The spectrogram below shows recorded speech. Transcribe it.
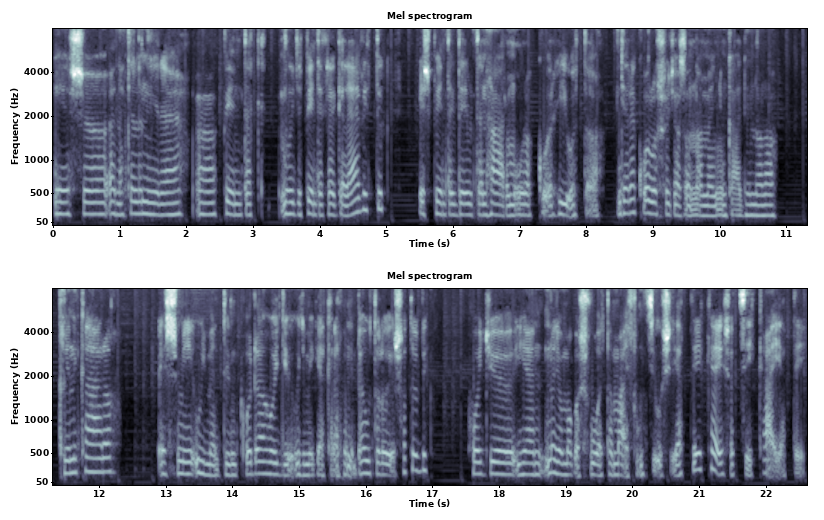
és ennek ellenére péntek, ugye péntek reggel elvittük, és péntek délután három órakor hívott a gyerekorvos, hogy azonnal menjünk Ádinnal a klinikára, és mi úgy mentünk oda, hogy ugye még el kellett menni beutalóért, stb., hogy ilyen nagyon magas volt a májfunkciós értéke és a CK érték.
